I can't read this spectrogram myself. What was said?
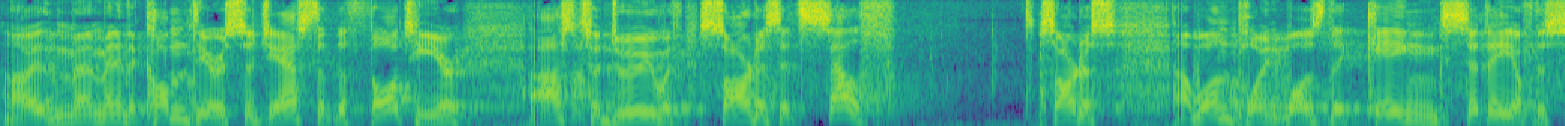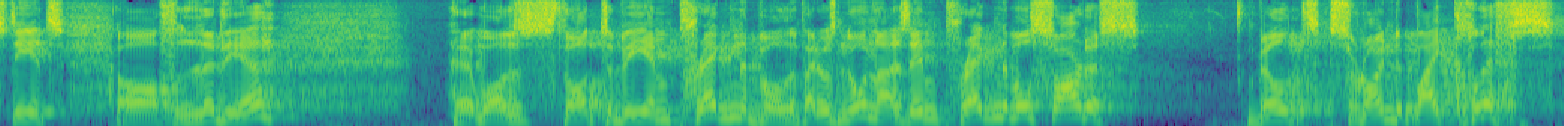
Uh, many of the commentators suggest that the thought here has to do with Sardis itself. Sardis, at one point, was the king city of the state of Lydia. It was thought to be impregnable. In fact, it was known as impregnable Sardis. built surrounded by cliffs.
